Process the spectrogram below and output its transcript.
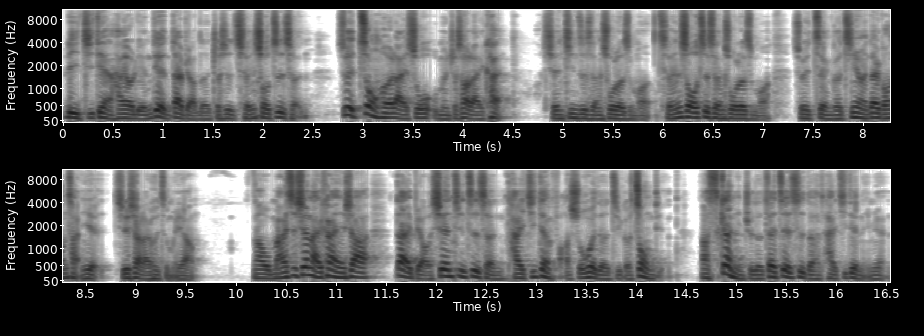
立积电还有联电代表的就是成熟制程。所以综合来说，我们就是要来看先进制程说了什么，成熟制程说了什么。所以整个晶圆代工产业接下来会怎么样？那我们还是先来看一下代表先进制程台积电法说会的几个重点。那 Sky，你觉得在这次的台积电里面，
